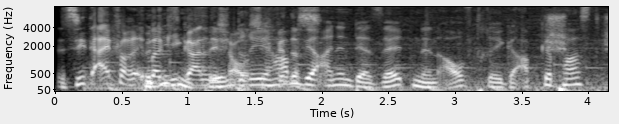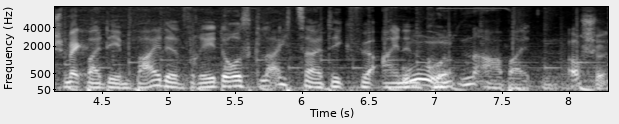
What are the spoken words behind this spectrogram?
es sieht einfach Für immer diesen gigantisch aus. Filmdreh Ich find haben wir einen der seltenen Aufträge abgepasst, schmeckt. bei dem beide Vredos gleichzeitig für einen Uh. Kunden arbeiten. Auch schön.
